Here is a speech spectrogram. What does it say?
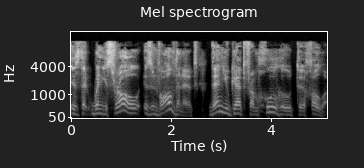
is that when Yisrael is involved in it, then you get from hulhu to chola.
